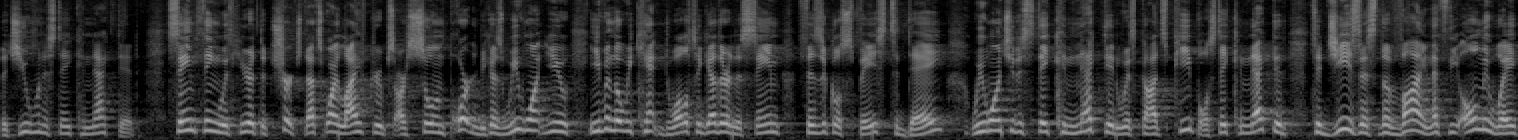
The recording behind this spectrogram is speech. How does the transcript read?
that you want to stay connected. Same thing with here at the church. That's why life groups are so important because we want you, even though we can't dwell together in the same physical space today, we want you to stay connected with God's people, stay connected to Jesus, the vine. That's the only way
